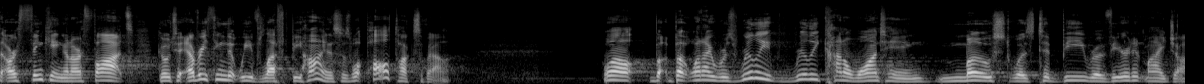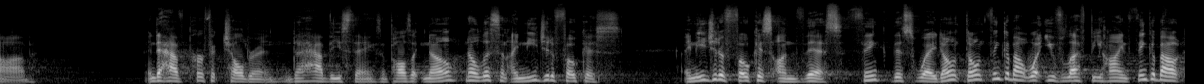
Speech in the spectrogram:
our thinking and our thoughts go to everything that we've left behind. This is what Paul talks about. Well, but, but what I was really, really kind of wanting most was to be revered at my job and to have perfect children, to have these things. And Paul's like, no, no, listen, I need you to focus. I need you to focus on this. Think this way. Don't, don't think about what you've left behind. Think about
